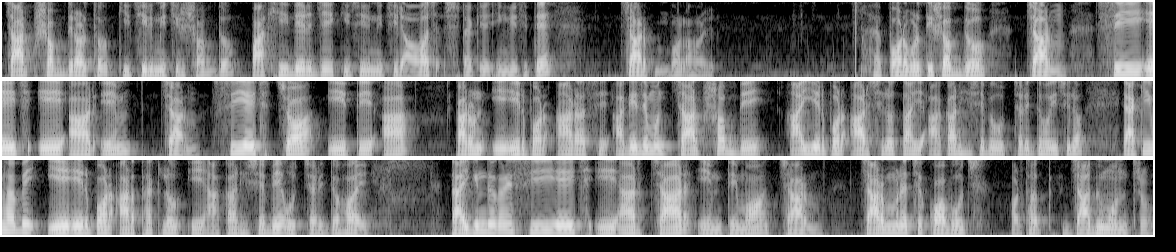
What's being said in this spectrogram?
চার্প শব্দের অর্থ কিচির মিচির শব্দ। পাখিদের যে কিচির মিচির আওয়াজ সেটাকে ইংরেজিতে চার্প বলা হয়। হ্যাঁ, পরবর্তী শব্দ charm. C H A R M charm. C H চ এ তে আ কারণ এ এর পর আর আছে। আগে যেমন চার্প শব্দে আই এর পর আর ছিল তাই আকার হিসেবে উচ্চারিত হয়েছিল। একইভাবে এ এর পর আর থাকলেও এ আকার হিসেবে উচ্চারিত হয়। তাই কিন্তু এখানে সি এইচ এ আর চার, এম তে ম, চার্ম। চার্ম মানে হচ্ছে কবচ অর্থাৎ জাদু মন্ত্র।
